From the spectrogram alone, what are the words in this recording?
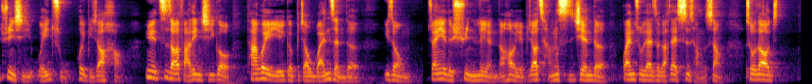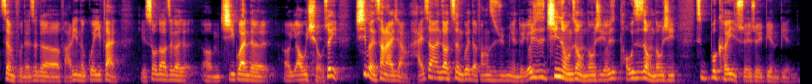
讯息为主会比较好，因为至少法定机构它会有一个比较完整的一种专业的训练，然后也比较长时间的关注在这个在市场上，受到政府的这个法令的规范，也受到这个呃机关的呃要求，所以基本上来讲，还是要按照正规的方式去面对，尤其是金融这种东西，尤其投资这种东西，是不可以随随便便的。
